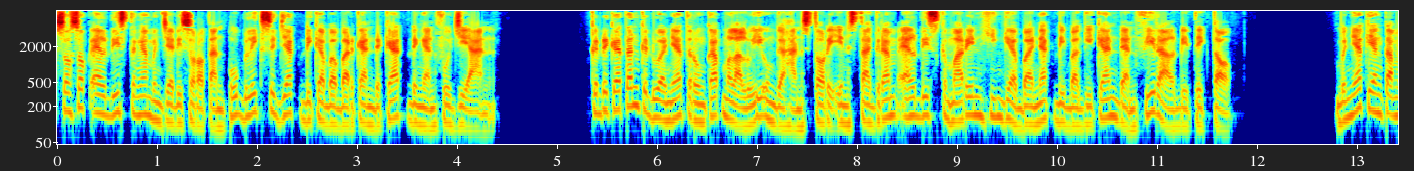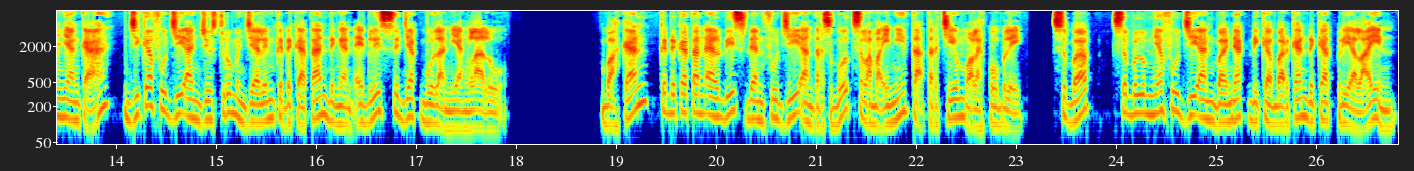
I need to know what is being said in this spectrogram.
sosok Eldis tengah menjadi sorotan publik sejak dikabarkan dekat dengan Fujian. Kedekatan keduanya terungkap melalui unggahan story Instagram Eldis kemarin hingga banyak dibagikan dan viral di TikTok. Banyak yang tak menyangka, jika Fujian justru menjalin kedekatan dengan Eldis sejak bulan yang lalu. Bahkan, kedekatan Eldis dan Fujian tersebut selama ini tak tercium oleh publik. Sebab, sebelumnya Fujian banyak dikabarkan dekat pria lain,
